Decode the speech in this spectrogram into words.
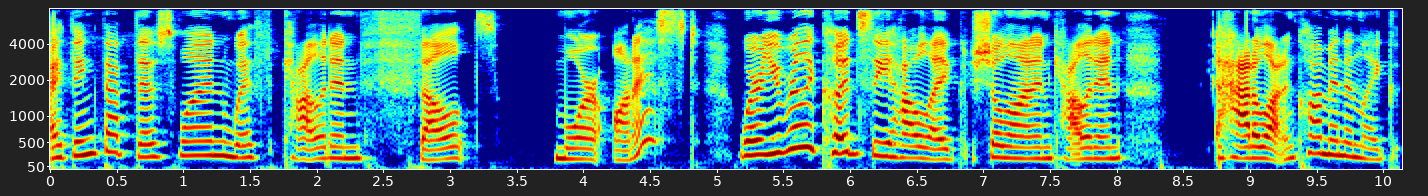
I think that this one with Kaladin felt more honest, where you really could see how like Shallan and Kaladin had a lot in common and like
